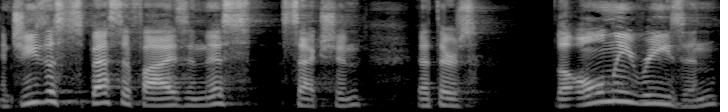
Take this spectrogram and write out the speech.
And Jesus specifies in this section that there's the only reason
